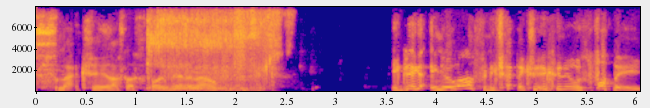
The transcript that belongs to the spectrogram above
smacks it, and that starts foaming at the mouth. And you're laughing exactly because it was funny.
